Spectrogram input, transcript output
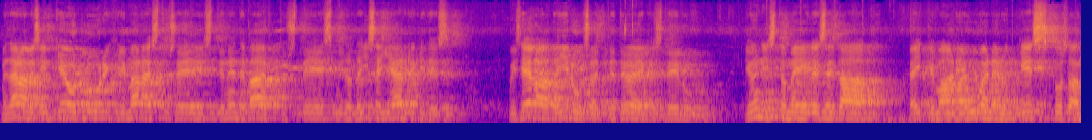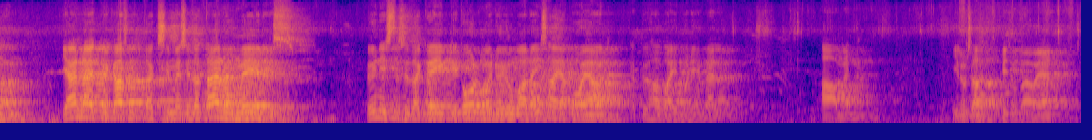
me täname sind Georg Luurichi mälestuse eest ja nende väärtuste eest, mida ta ise järgides võis elada ilusat ja tõelist elu ja õnnista meile seda Väike-Maarja uuenenud keskosa ja anna, et me kasutaksime seda tänu meeles. Õnnista seda kõike kolmanu Jumala, Isa ja Poja ja Püha Vaimu nimel. aamen. ilusat pidupäeva jätku!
